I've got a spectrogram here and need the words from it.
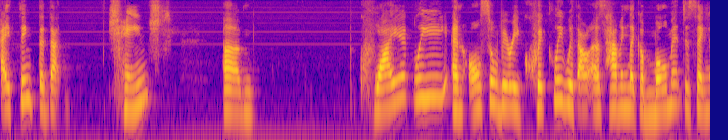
I think that that changed um, quietly and also very quickly without us having like a moment to saying,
